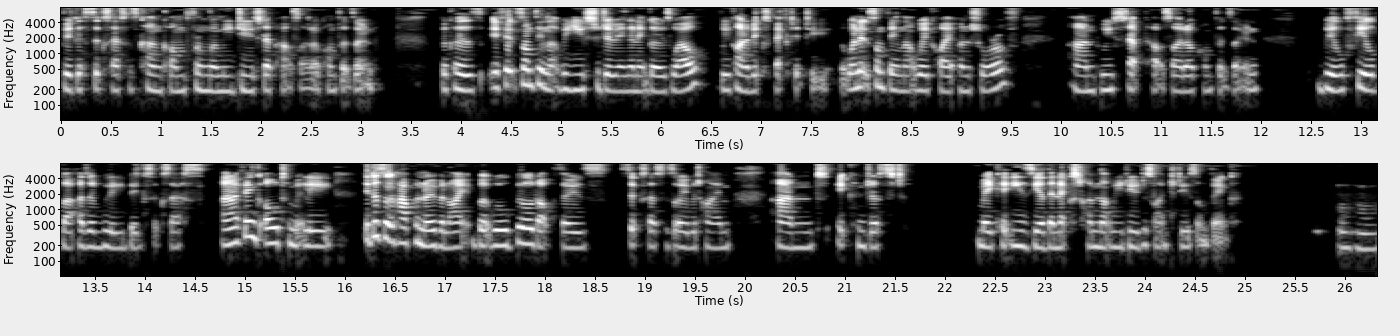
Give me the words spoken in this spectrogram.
biggest successes can come from when we do step outside our comfort zone because if it's something that we're used to doing and it goes well, we kind of expect it to. But when it's something that we're quite unsure of and we've stepped outside our comfort zone, we'll feel that as a really big success. And I think ultimately it doesn't happen overnight, but we'll build up those successes over time and it can just make it easier the next time that we do decide to do something. Mm-hmm.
